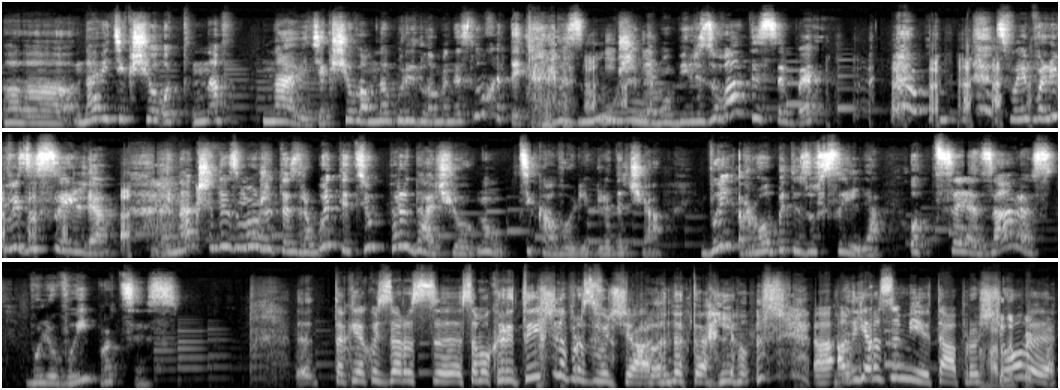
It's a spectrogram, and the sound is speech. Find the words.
А, навіть якщо от на навіть якщо вам набридло мене слухати, ви змушені мобілізувати себе, свої польові зусилля. Інакше не зможете зробити цю передачу ну, цікавою для глядача. Ви робите зусилля. От це зараз вольовий процес. Е, Так якось зараз е, самокритично прозвучало, Наталю. А, Але я розумію, та про Гарний що ви приклад.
